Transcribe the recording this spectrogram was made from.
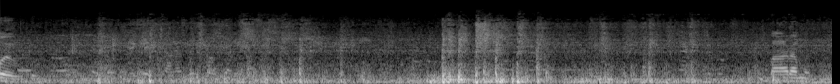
वो है बारामती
